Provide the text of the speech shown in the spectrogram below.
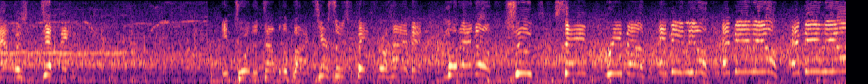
That was dipping. in toward the top of the box. Here's some space for Jaime. Moreno shoots, save, rebound. Emilio, Emilio, Emilio,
